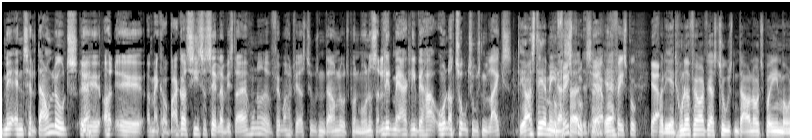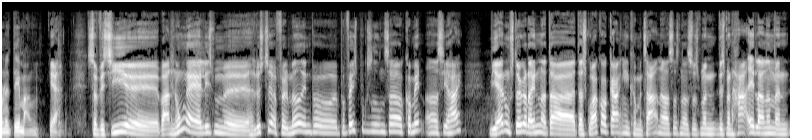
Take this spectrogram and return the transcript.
med antal downloads. Ja. Øh, og, øh, og man kan jo bare godt sige sig selv, at hvis der er 175.000 downloads på en måned, så er det lidt mærkeligt, at vi har under 2.000 likes Det er også det, jeg mener. Facebook, så, så, ja, ja. på Facebook. Ja. Fordi at 175.000 downloads på en måned, det er mange. Ja, så hvis I øh, bare nogen af jer ligesom øh, har lyst til at følge med ind på, på Facebook-siden, så kom ind og sig hej. Vi er nogle stykker derinde, og der, der skulle også gå gang i kommentarerne også og sådan noget. Så hvis man, hvis man har et eller andet, man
